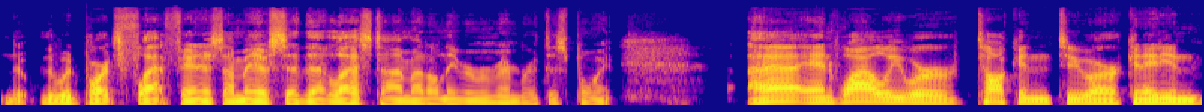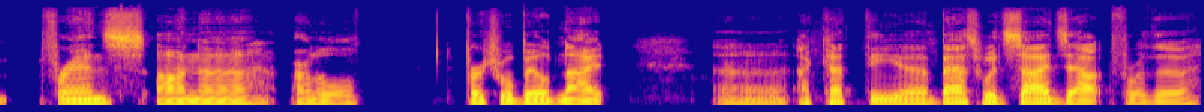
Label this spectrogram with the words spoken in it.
the, the wood parts flat finished. I may have said that last time. I don't even remember at this point. Uh, and while we were talking to our Canadian friends on uh, our little virtual build night, uh, I cut the uh, basswood sides out for the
